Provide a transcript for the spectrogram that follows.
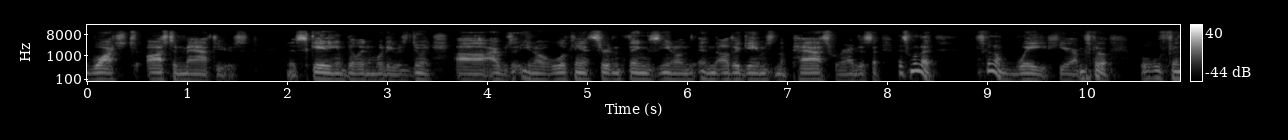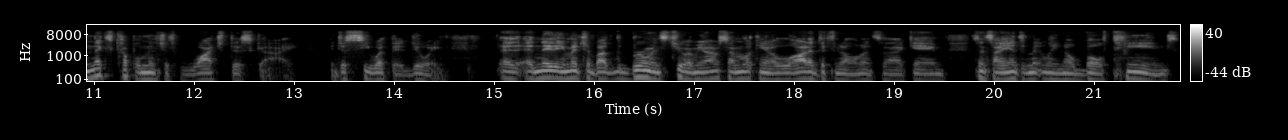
watched Auston Matthews the skating ability and what he was doing. Uh, I was, you know, looking at certain things, you know, in, in other games in the past where I'm just I just want to, I'm just going to wait here. I'm just going to, well, for the next couple minutes, just watch this guy and just see what they're doing. And, Nathan, you mentioned about the Bruins too. I mean, obviously, I'm looking at a lot of different elements of that game since I intimately know both teams.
